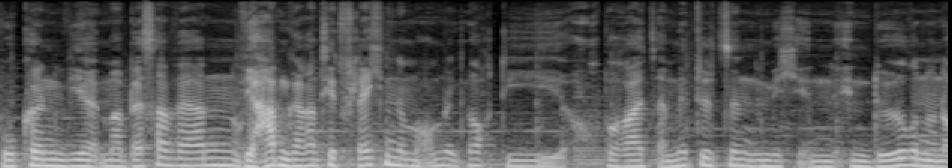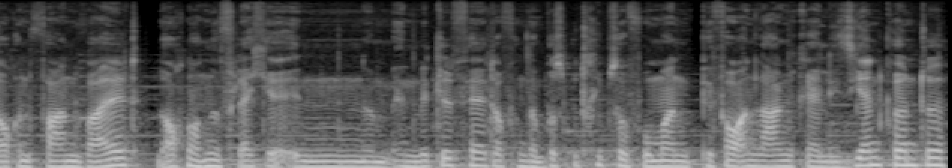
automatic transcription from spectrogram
wo können wir immer besser werden. Wir haben garantiert Flächen im Augenblick noch, die auch bereits ermittelt sind, nämlich in, in Dören und auch in Farnwald. Und auch noch eine Fläche in, in Mittelfeld auf unserem Busbetriebshof, wo man PV-Anlagen realisieren könnte.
